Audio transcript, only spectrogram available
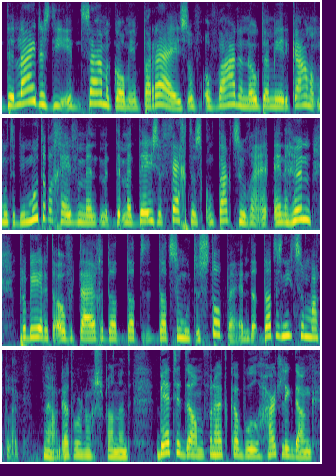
de leiders die in, samenkomen in Parijs... Of, of waar dan ook de Amerikanen ontmoeten... die moeten op een gegeven moment met, met deze vechters contact zoeken... En, en hun proberen te overtuigen dat, dat, dat ze moeten stoppen. En dat, dat is niet zo makkelijk. Nou, dat wordt nog spannend. Bette Dam vanuit Kabul, hartelijk dank.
